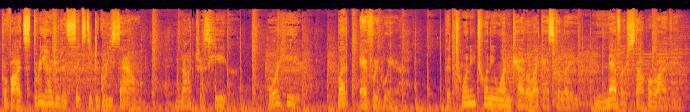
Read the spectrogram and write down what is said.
provides 360 degree sound, not just here or here, but everywhere. The 2021 Cadillac Escalade never stop arriving.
